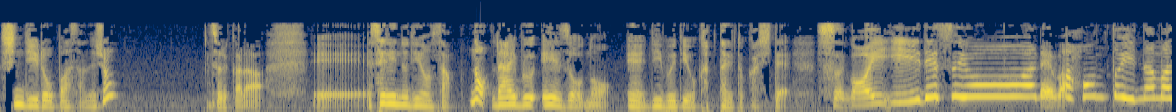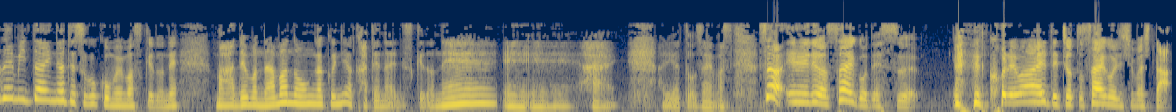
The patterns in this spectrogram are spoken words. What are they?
シンディ・ローパーさんでしょ？それから、えー、セリーヌ・ディオンさんのライブ映像の、えー、DVD を買ったりとかして、すごいいいですよあれは本当に生で見たいなってすごく思いますけどね。まあでも生の音楽には勝てないですけどね。えー、え、はい。ありがとうございます。さあ、えー、では最後です。これはあえてちょっと最後にしました。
